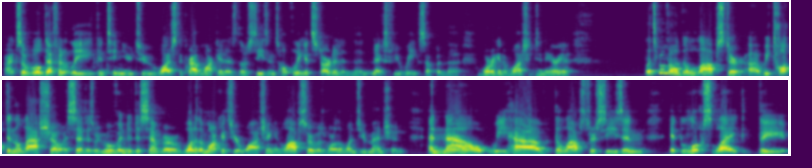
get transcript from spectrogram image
All right, so we'll definitely continue to watch the crab market as those seasons hopefully get started in the next few weeks up in the Oregon and Washington area. Let's move on to lobster. Uh, we talked in the last show. I said as we move into December, what are the markets you're watching? And lobster was one of the ones you mentioned. And now we have the lobster season. It looks like the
